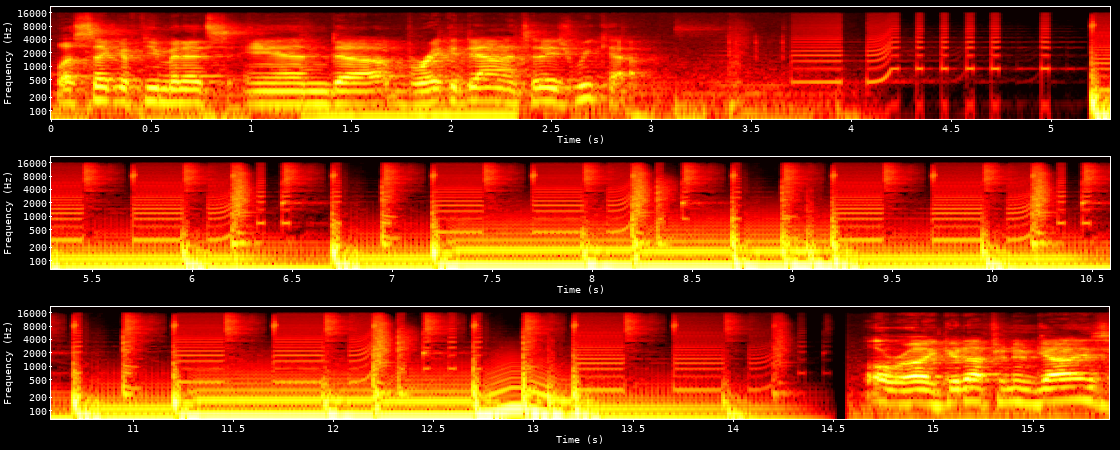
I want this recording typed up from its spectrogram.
let's take a few minutes and uh, break it down in today's recap. Good afternoon, guys.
